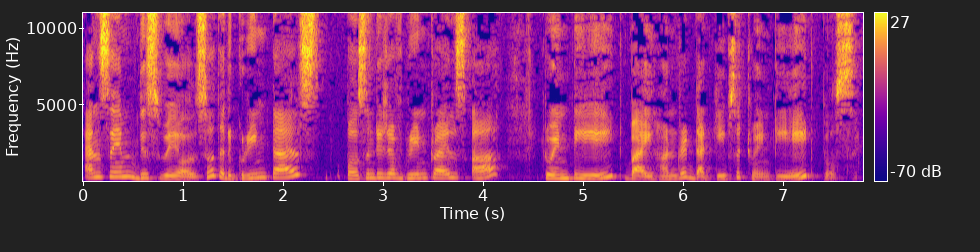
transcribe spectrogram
And same this way also. That the green tiles percentage of green tiles are 28 by 100 that gives a 28 percent.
